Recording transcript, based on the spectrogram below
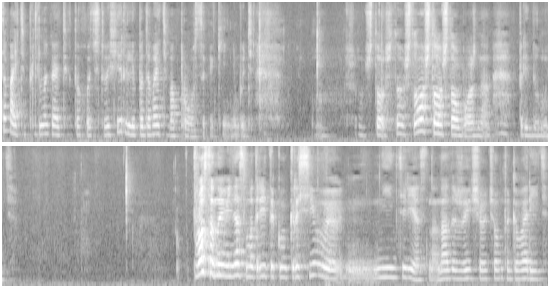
Давайте, предлагайте, кто хочет в эфир, или подавайте вопросы какие-нибудь. Что, что, что, что, что можно придумать? Просто на меня смотреть такую красивую неинтересно. Надо же еще о чем-то говорить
